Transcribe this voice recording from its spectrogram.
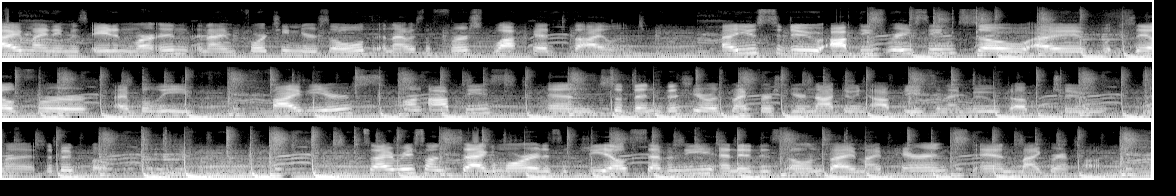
Hi, my name is Aiden Martin and I'm 14 years old and I was the first blockhead to the island. I used to do Optis racing, so I sailed for, I believe, five years on Optis. And so then this year was my first year not doing Optis and I moved up to my, the big boat. So I race on Sagamore. It is a GL70 and it is owned by my parents and my grandpa.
